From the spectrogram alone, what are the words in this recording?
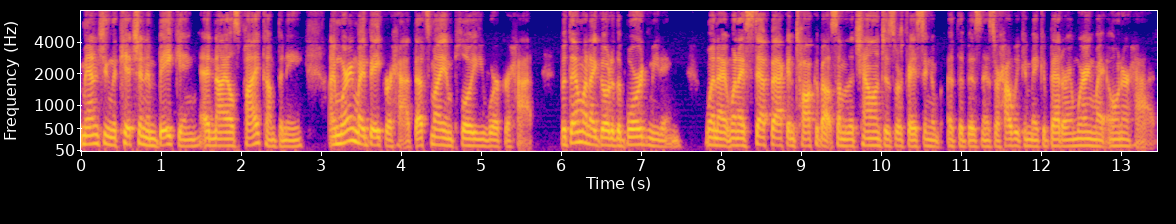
managing the kitchen and baking at Niles Pie Company, I'm wearing my baker hat. That's my employee worker hat. But then when I go to the board meeting, when I when I step back and talk about some of the challenges we're facing at the business or how we can make it better, I'm wearing my owner hat.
